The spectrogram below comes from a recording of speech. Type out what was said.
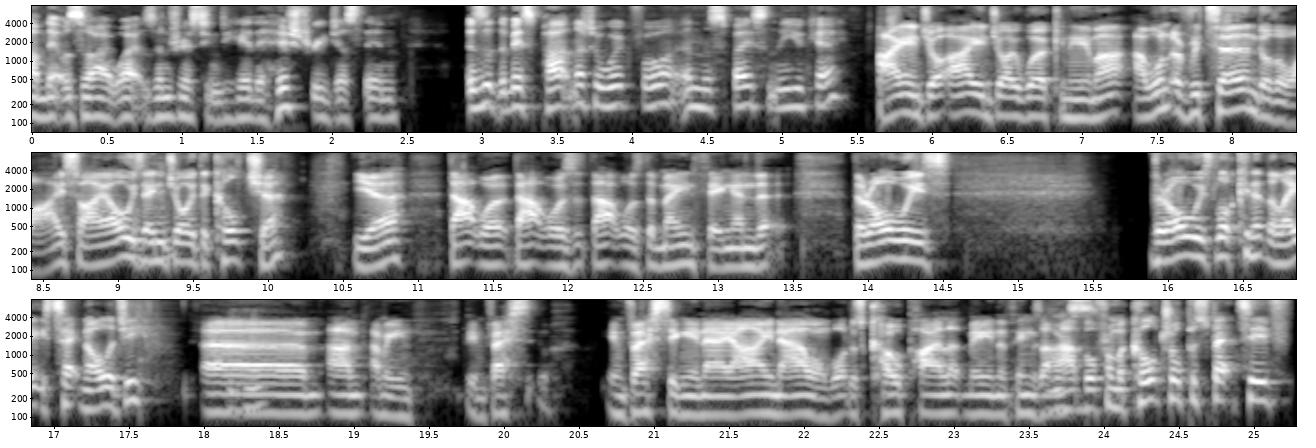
Um, that was why it was interesting to hear the history just then. Is it the best partner to work for in the space in the UK? I enjoy I enjoy working here, Matt. I wouldn't have returned otherwise. So I always mm-hmm. enjoyed the culture. Yeah, that was that was that was the main thing, and the, they're always they're always looking at the latest technology. Mm-hmm. Um, mm-hmm. And I mean, invest, investing in AI now and what does Copilot mean and things like yes. that. But from a cultural perspective,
